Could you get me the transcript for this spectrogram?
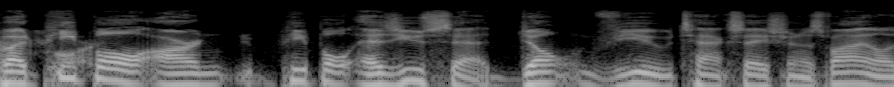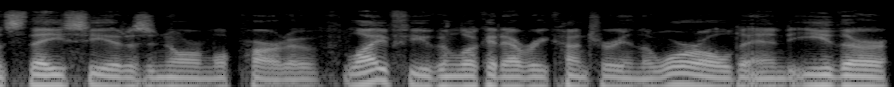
but people are people, as you said, don't view taxation as violence. They see it as a normal part of life. You can look at every country in the world, and either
